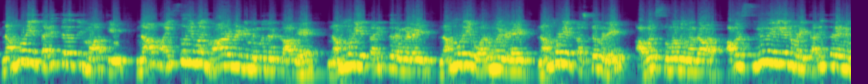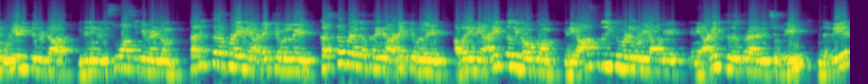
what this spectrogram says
நம்முடைய தரித்திரத்தை மாற்றி நாம் ஐஸ்வர்யமாய் மாற வேண்டும் என்பதற்காக நம்முடைய தரித்திரங்களை நம்முடைய வறுமைகளை நம்முடைய கஷ்டங்களை அவர் சுமந்து வந்தார். அவர் சிலுவையிலேயே நம்முடைய தரித்திரங்களை முறியடித்து விட்டார். இதை நீங்கள் விசுவாசிக்க வேண்டும். தரித்திரப்பட என்னை அழைக்கவில்லை. கஷ்டப்பட கத்தரை அழைக்கவில்லை. அவர் என்னை அழைத்ததின் நோக்கம். என்னை ஆஸ்வதிக்கும்படியாக என்னை அழைத்திருக்கிறார் என்று சொல்லி இந்த வேத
